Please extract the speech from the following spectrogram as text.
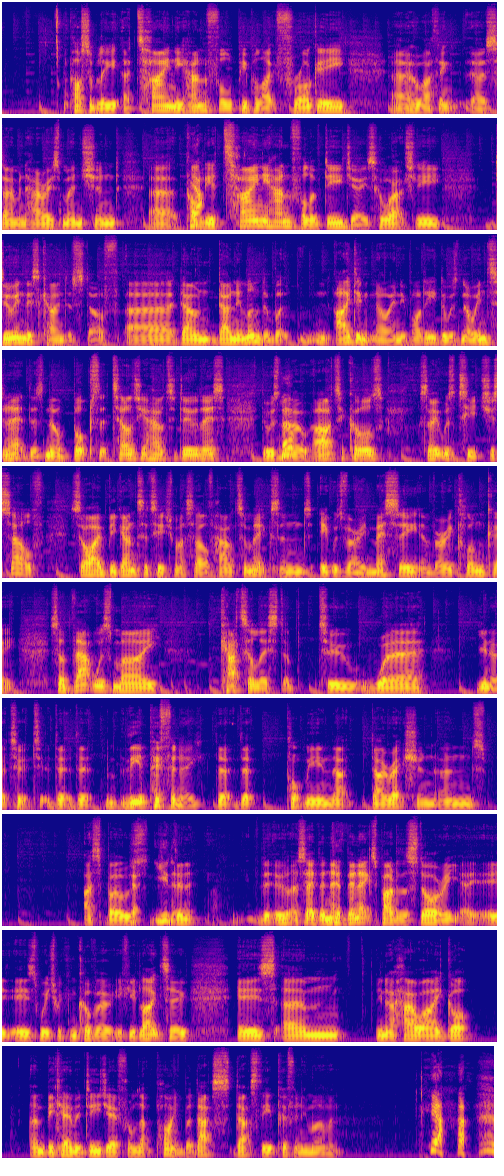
possibly a tiny handful people like Froggy uh, who I think uh, Simon Harris mentioned. Uh, probably yeah. a tiny handful of DJs who were actually doing this kind of stuff uh, down down in London. But I didn't know anybody. There was no internet. There's no books that tells you how to do this. There was no articles. So it was teach yourself. So I began to teach myself how to mix, and it was very messy and very clunky. So that was my catalyst to where you know to, to the, the the epiphany that that put me in that direction. And I suppose the, the, I said the, ne- the next part of the story uh, is, which we can cover if you'd like to, is um, you know how I got and became a DJ from that point. But that's that's the epiphany moment. yeah,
